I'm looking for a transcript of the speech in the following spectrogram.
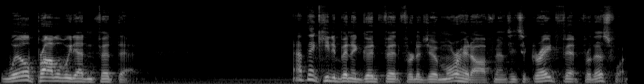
Will probably doesn't fit that. I think he'd have been a good fit for the Joe Moorhead offense. He's a great fit for this one.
